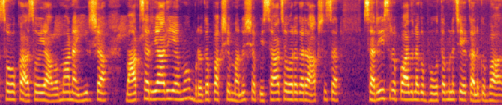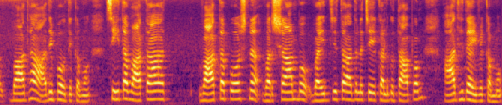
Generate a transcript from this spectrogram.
శోక అసూయ అవమాన ఈర్ష మాత్సర్యాదయము మృగపక్షి మనుష్య పిశాచోరగ రాక్షస సరీసృపాదులకు భూతములచే కలుగు బా బాధ ఆదిభౌతికము శీత వాత వాతపోష్ణ వర్షాంబు వైద్యుతాదులచే కలుగు తాపం ఆదిదైవికము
